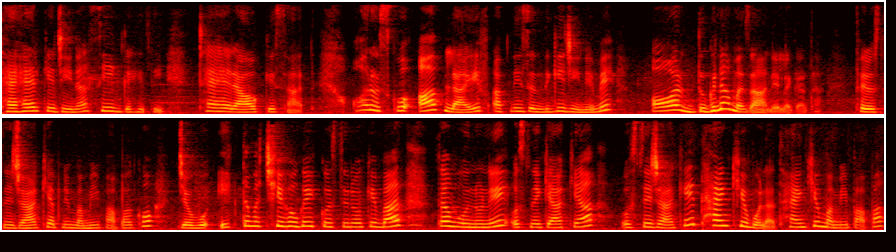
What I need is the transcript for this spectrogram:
ठहर के जीना सीख गई थी, ठहराव के साथ। और उसको अब लाइफ अपनी ज़िंदगी जीने में और दुगना मज़ा आने लगा था। फिर उसने जाके अपने मम्मी पापा को, जब वो एकदम अच्छी हो गई कुछ दिनों के बाद, तब उन्होंने, उसने क्या किया? उसने जाके थैंक यू बोला। Thank you mummy papa.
